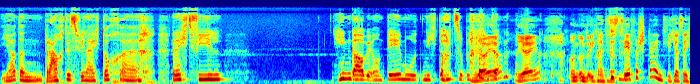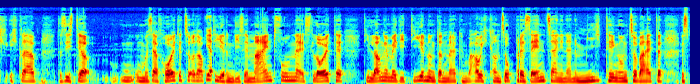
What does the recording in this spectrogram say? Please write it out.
ja, dann braucht es vielleicht doch äh, recht viel Hingabe und Demut, nicht dort zu bleiben. Ja, ja, ja, ja. Und, und ich meine, das ist sehr verständlich. Also ich, ich glaube, das ist ja, um, um, es auf heute zu adaptieren, ja. diese Mindfulness, Leute, die lange meditieren und dann merken, wow, ich kann so präsent sein in einem Meeting und so weiter. Es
